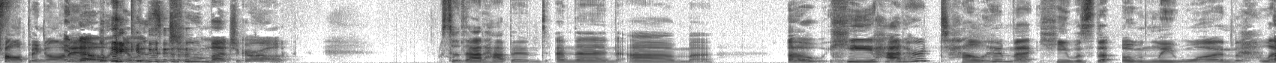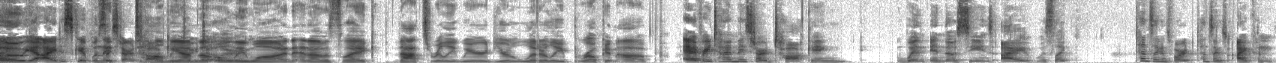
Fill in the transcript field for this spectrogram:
chomping on it? no Like- it was too much girl so that happened and then um oh he had her tell him that he was the only one like oh yeah i just skip when they like, started tell talking me I'm the other. only one, and I was like, that's really weird. You're literally broken up. every time they started talking when in those scenes i was like 10 seconds forward 10 seconds i couldn't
